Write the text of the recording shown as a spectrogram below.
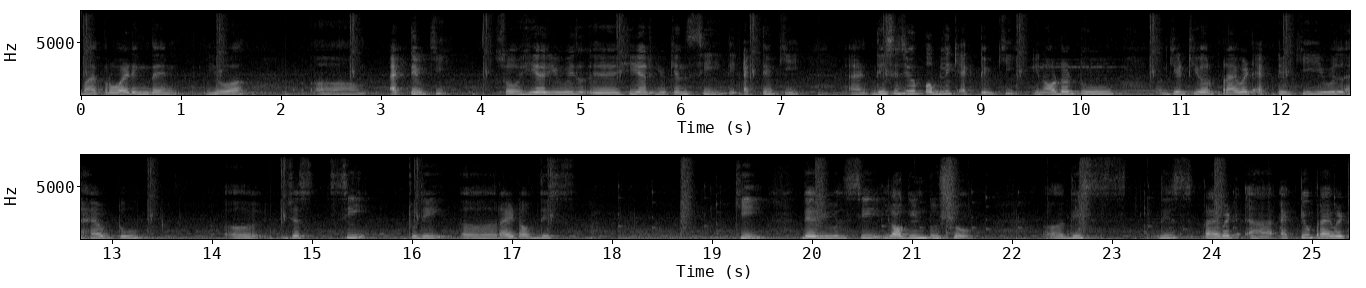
by providing them your um, active key. So here you will uh, here you can see the active key and this is your public active key. In order to get your private active key you will have to uh, just see to the uh, right of this key there you will see login to show. Uh, this this private uh, active private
